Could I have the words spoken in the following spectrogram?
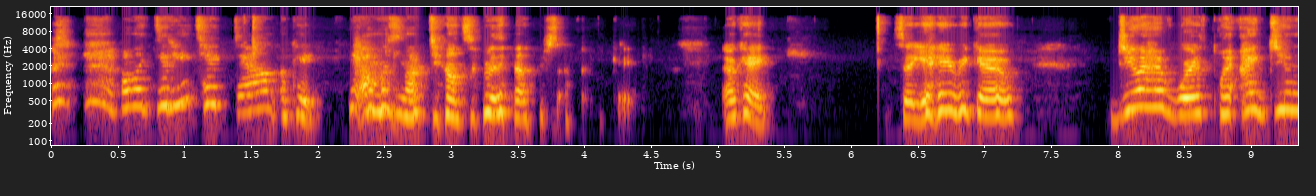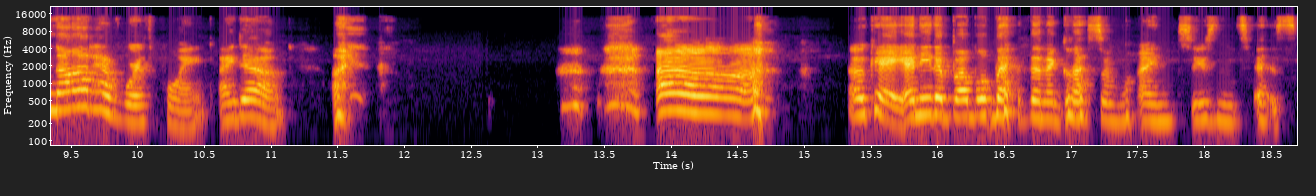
I'm like, did he take down? Okay, he almost knocked down some of the other stuff. Okay. Okay. So yeah, here we go. Do I have WorthPoint? I do not have WorthPoint. I don't. uh, Okay, I need a bubble bath and a glass of wine, Susan says.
